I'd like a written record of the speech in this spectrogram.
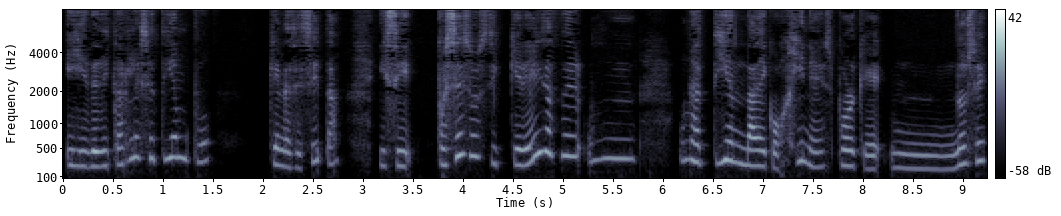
y dedicarle ese tiempo que necesita. Y si, pues eso, si queréis hacer una tienda de cojines, porque, mm, no sé,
